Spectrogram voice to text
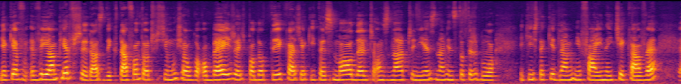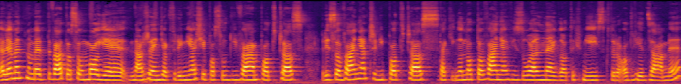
jak ja wy- wyjęłam pierwszy raz dyktafon, to oczywiście musiał go obejrzeć, podotykać, jaki to jest model, czy on zna, czy nie zna, więc to też było jakieś takie dla mnie fajne i ciekawe. Element numer dwa to są moje narzędzia, którymi ja się posługiwałam podczas rysowania, czyli podczas takiego notowania wizualnego tych miejsc, które odwiedzamy.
